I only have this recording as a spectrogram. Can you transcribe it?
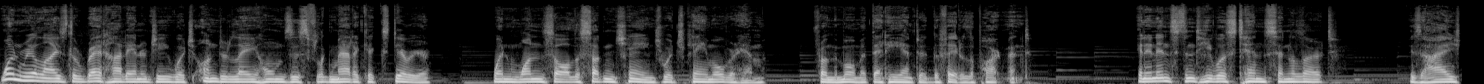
One realized the red hot energy which underlay Holmes's phlegmatic exterior when one saw the sudden change which came over him from the moment that he entered the fatal apartment. In an instant he was tense and alert, his eyes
